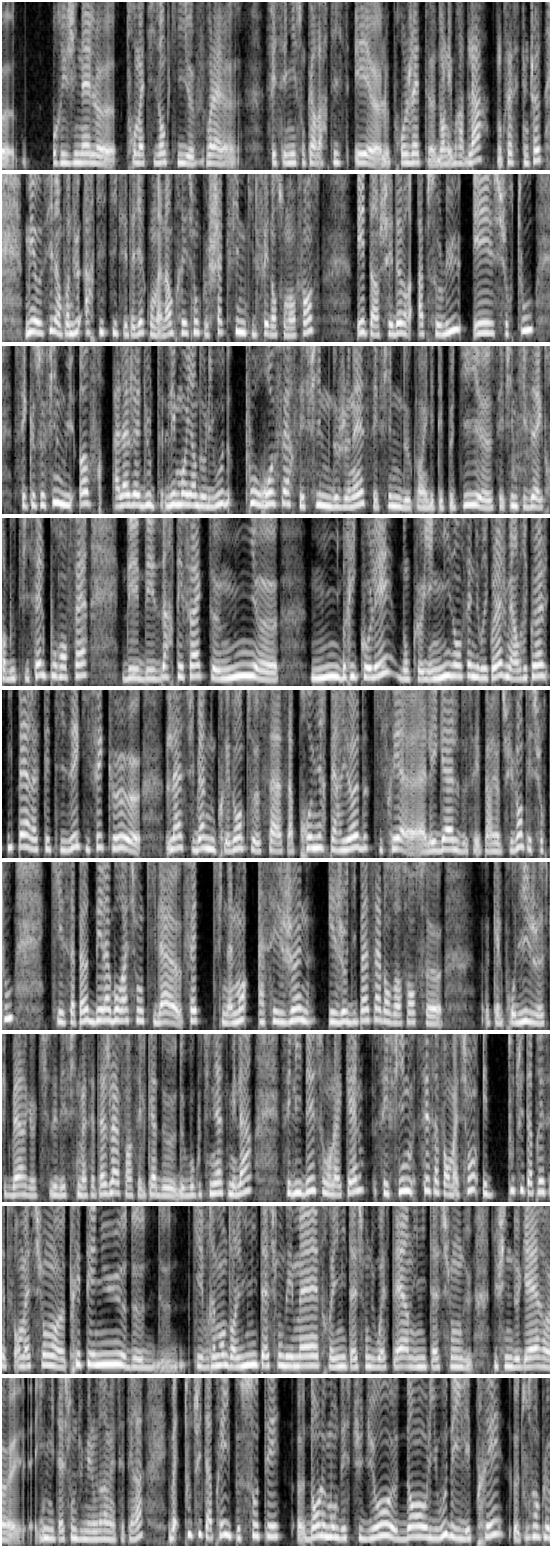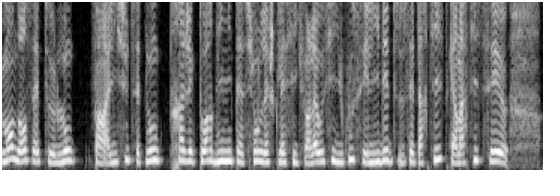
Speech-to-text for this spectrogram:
originelle traumatisante qui voilà fait saigner son cœur d'artiste et le projette dans les bras de l'art. Donc ça, c'est une chose. Mais aussi d'un point de vue artistique, c'est-à-dire qu'on a l'impression que chaque film qu'il fait dans son enfance est un chef-d'œuvre absolu. Et surtout, c'est que ce film lui offre à l'âge adulte les moyens d'Hollywood pour refaire ses films de jeunesse, ses films de quand il était petit, ses films qu'il faisait avec trois bouts de ficelle, pour en faire des, artefacts mis mi bricolé. Donc euh, il y a une mise en scène du bricolage, mais un bricolage hyper esthétisé qui fait que euh, là, Spielberg nous présente sa, première période qui serait à, l'égal de ses périodes suivantes et surtout qui est sa période d'élaboration qu'il a euh, faite finalement assez jeune. Et je dis pas ça dans un sens quel prodige Spielberg qui faisait des films à cet âge-là. Enfin, c'est le cas de, de, beaucoup de cinéastes. Mais là, c'est l'idée selon laquelle ces films, c'est sa formation et tout de suite après cette formation euh, très ténue, de, qui est vraiment dans l'imitation des maîtres, imitation du western, imitation du, film de guerre, euh, imitation du mélodrame, etc. Et ben, tout de suite après, il peut sauter euh, dans le monde des studios, dans Hollywood, et il est prêt tout simplement dans cette longue enfin à l'issue de cette longue trajectoire d'imitation de l'âge classique. Enfin là aussi du coup c'est l'idée de cet artiste qu'un artiste c'est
